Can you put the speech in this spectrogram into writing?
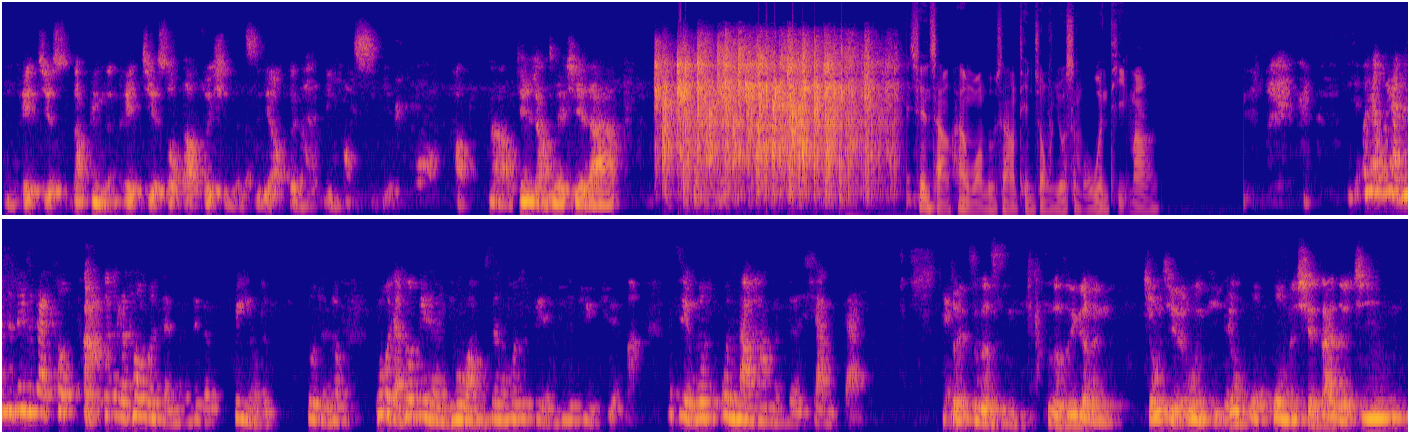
我们可以接受，让病人可以接受到最新的治疗跟临床试验。好，那我今天讲这边，谢谢大家。现场和网络上听众有什么问题吗？我想，我想就是类似在抽就那个抽个诊的这个病友的过程中，如果假设病人已经往生了，或是病人就是拒绝嘛，但是有没有问到他们的下一代？对，这个是这个是一个很纠结的问题，因为我我们现在的基因。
